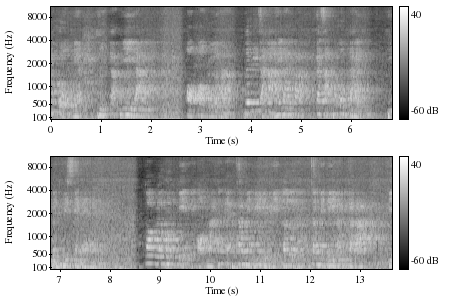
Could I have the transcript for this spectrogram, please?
ยุโรปเนี่ยถึงกับพยายามออกออกเรือมาเพื่อที่จะหาให้ได้ว่ากษัตริย์พระองค์ใด เสียนแน่กองเรือโปรตุเกสเนี่ยออกมาตั้งแต่เจ้าเฮนรี่หรือเกเตอร์เจ้าเฮนรี่นาวิการาปี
